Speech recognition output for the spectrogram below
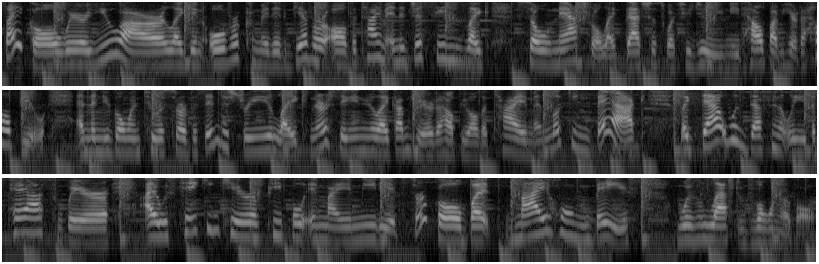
cycle where you are like an overcommitted giver all the time. And it just seems like so natural. Like that's just what you do. You need help, I'm here to help you. And then you go into a service industry like nursing and you're like, I'm here to help you all the time. And looking back, like that was definitely the path where I was taking care of people in my immediate circle, but my home base was left vulnerable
